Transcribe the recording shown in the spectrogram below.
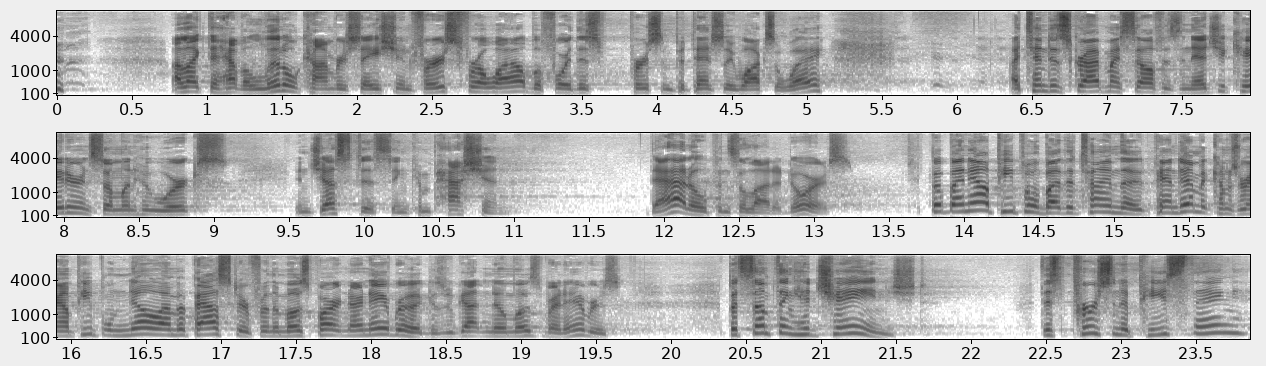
I like to have a little conversation first for a while before this person potentially walks away. I tend to describe myself as an educator and someone who works in justice and compassion. That opens a lot of doors. But by now, people, by the time the pandemic comes around, people know I'm a pastor for the most part in our neighborhood because we've gotten to know most of our neighbors. But something had changed. This person of peace thing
